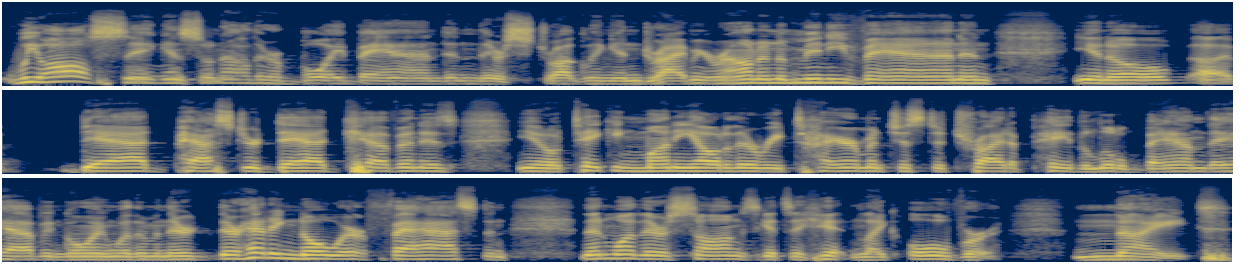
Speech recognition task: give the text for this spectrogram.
we all sing, and so now they're a boy band, and they're struggling and driving around in a minivan, and you know, uh, dad, pastor dad Kevin is, you know, taking money out of their retirement just to try to pay the little band they have and going with them. And they're, they're heading nowhere fast. And then one of their songs gets a hit and like overnight,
